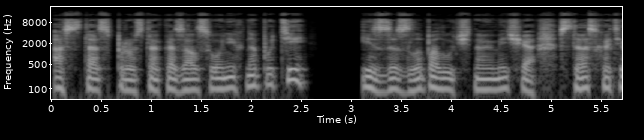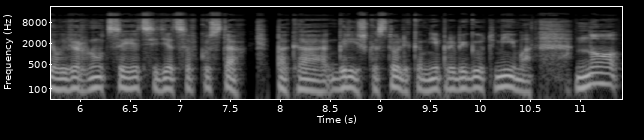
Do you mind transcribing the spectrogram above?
а Стас просто оказался у них на пути из-за злополучного меча. Стас хотел вернуться и отсидеться в кустах, пока Гришка с Толиком не пробегут мимо. Но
